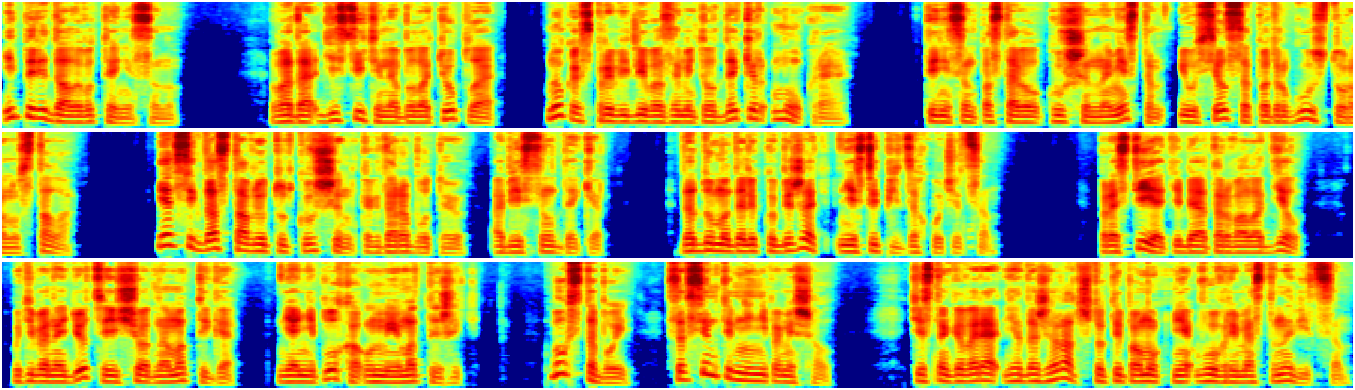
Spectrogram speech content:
и передал его Теннисону. Вода действительно была теплая, но, как справедливо заметил Деккер, мокрая. Теннисон поставил кувшин на место и уселся по другую сторону стола. «Я всегда ставлю тут кувшин, когда работаю», — объяснил Деккер. «До дома далеко бежать, если пить захочется». «Прости, я тебя оторвал от дел. У тебя найдется еще одна мотыга. Я неплохо умею мотыжить». «Бог с тобой. Совсем ты мне не помешал. Честно говоря, я даже рад, что ты помог мне вовремя остановиться.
